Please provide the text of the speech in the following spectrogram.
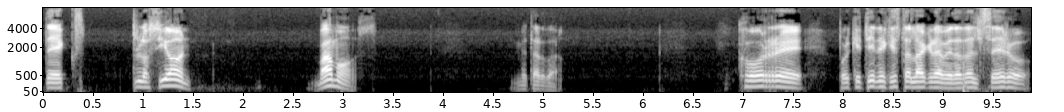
de explosión. Vamos, me tarda. Corre, porque tiene que estar la gravedad al cero.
